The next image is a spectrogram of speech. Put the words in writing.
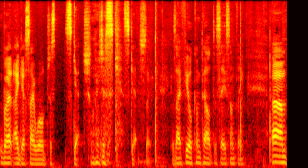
but I guess I will just sketch. Let me just sketch because I feel compelled to say something. Um,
